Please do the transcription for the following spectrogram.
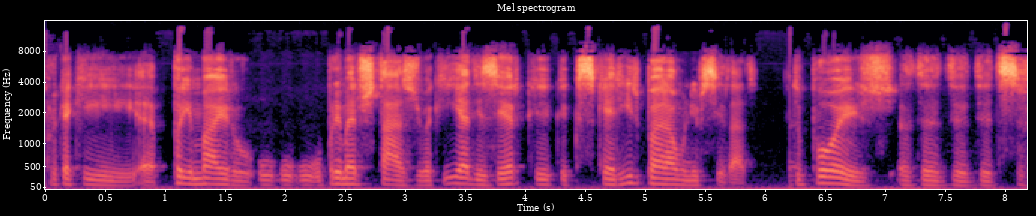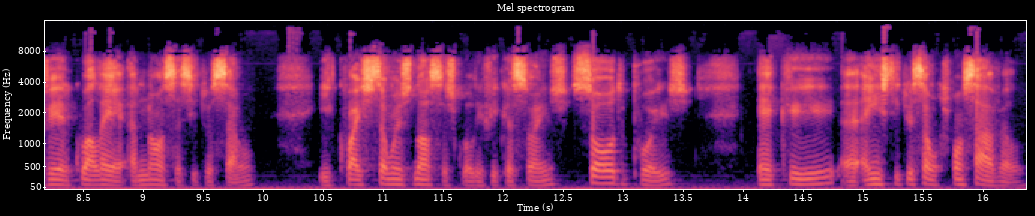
porque aqui, eh, primeiro, o, o, o primeiro estágio aqui é dizer que, que, que, se quer ir para a universidade. Depois de, de, de, de se ver qual é a nossa situação e quais são as nossas qualificações, só depois é que a instituição responsável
